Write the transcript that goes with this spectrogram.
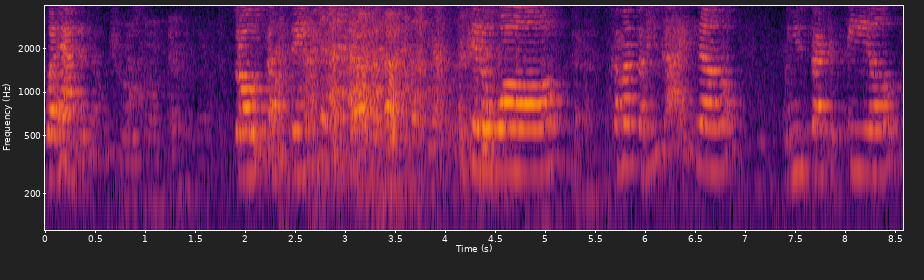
What happens? Throw something. Hit a wall. Come on, some of you guys know when you start to feel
